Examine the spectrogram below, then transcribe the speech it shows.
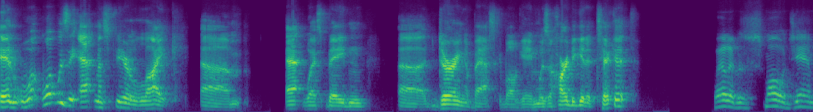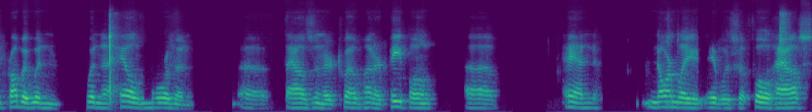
And what what was the atmosphere like um, at West Baden uh, during a basketball game? Was it hard to get a ticket? Well, it was a small gym. Probably wouldn't wouldn't have held more than uh, thousand or twelve hundred people, uh, and normally it was a full house.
